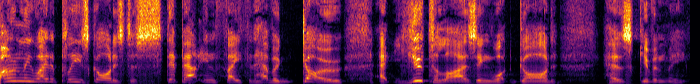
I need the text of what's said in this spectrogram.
only way to please God is to step out in faith and have a go at utilizing what God has given me.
